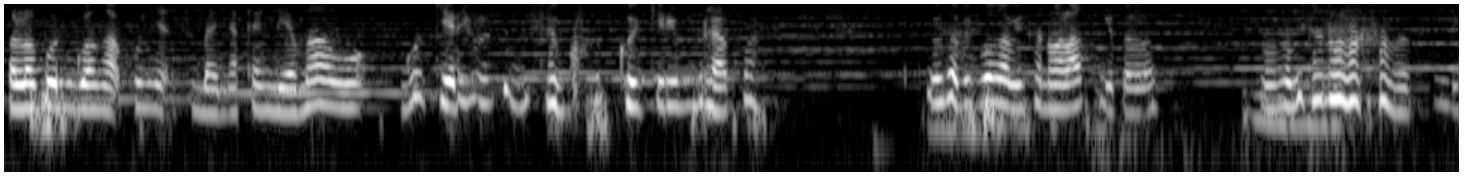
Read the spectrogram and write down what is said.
walaupun gue nggak punya sebanyak yang dia mau gue kirim sebisa gue gue kirim berapa. Gue tapi gue nggak bisa nolak gitu loh. Gue nggak bisa nolak sama sekali.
